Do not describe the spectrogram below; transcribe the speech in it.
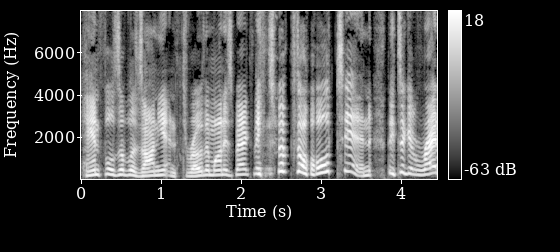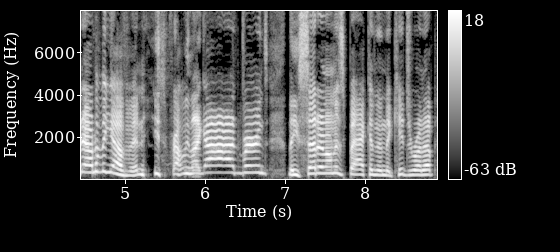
handfuls of lasagna and throw them on his back. They took the whole tin, they took it right out of the oven. He's probably like, ah, it burns. They set it on his back, and then the kids run up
